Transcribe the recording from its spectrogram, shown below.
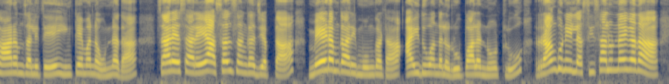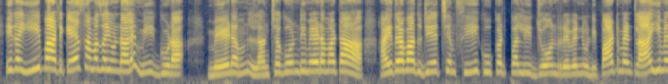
కారం జల్లితే ఇంకేమన్నా ఉన్నదా? సరే సరే అసలు సంగతి చెప్తా. మేడం గారి ముంగట ఐదు వందల రూపాయల నోట్లు రంగు నీళ్ళ సీసాలున్నాయి కదా ఇక ఈ పాటికే సమజై ఉండాలి మీకు కూడా మేడం లంచగొండి మేడమట. Hyderabad GHMC Kukatpally zone revenue డిపార్ట్మెంట్లా ఈమె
